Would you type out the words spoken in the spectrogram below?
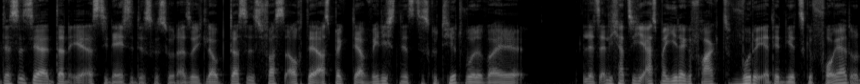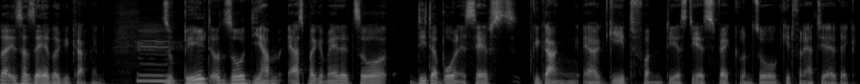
Das ist ja dann erst die nächste Diskussion. Also ich glaube, das ist fast auch der Aspekt, der am wenigsten jetzt diskutiert wurde, weil letztendlich hat sich erstmal jeder gefragt, wurde er denn jetzt gefeuert oder ist er selber gegangen? Hm. So Bild und so, die haben erstmal gemeldet, so Dieter Bohlen ist selbst gegangen, er geht von DSDS weg und so geht von RTL weg.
